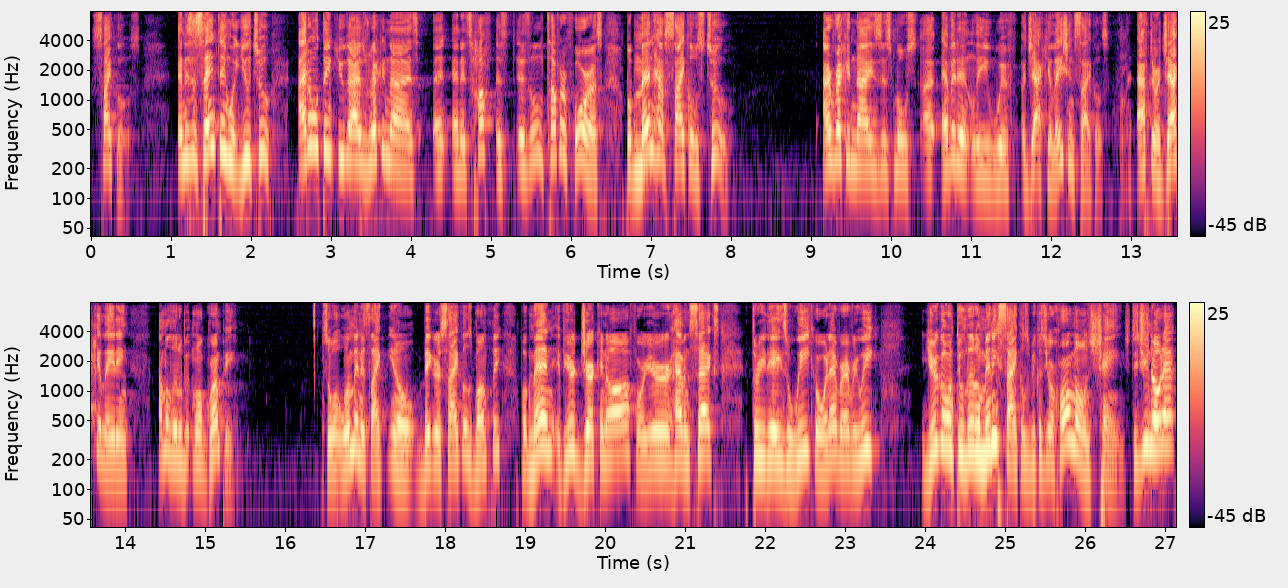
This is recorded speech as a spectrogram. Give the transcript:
cycles. And it's the same thing with you too. I don't think you guys recognize, and, and it's tough. It's, it's a little tougher for us, but men have cycles too. I recognize this most uh, evidently with ejaculation cycles. After ejaculating, I'm a little bit more grumpy. So with women, it's like, you know, bigger cycles monthly. But men, if you're jerking off or you're having sex three days a week or whatever every week, you're going through little mini cycles because your hormones change. Did you know that?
